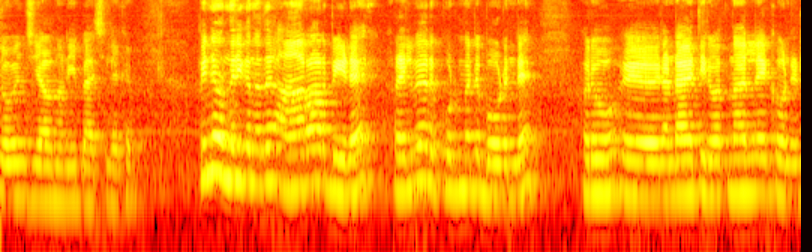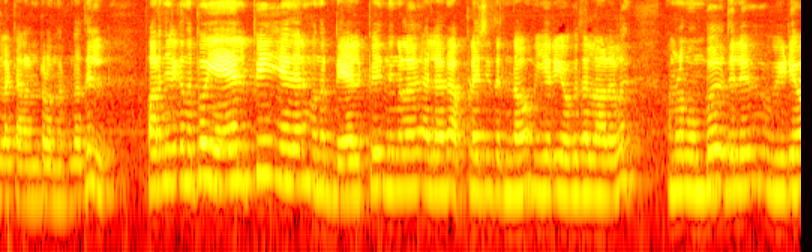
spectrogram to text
ജോയിൻ ചെയ്യാവുന്നതാണ് ഈ ബാച്ചിലേക്ക്. പിന്നെ വന്നിരിക്കുന്നത് ആർ ആർ ബിയുടെ റെയിൽവേ റിക്രൂട്ട്മെന്റ് ബോർഡിന്റെ ഒരു രണ്ടായിരത്തി ഇരുപത്തിനാലിലേക്ക് വേണ്ടിയിട്ടുള്ള കലണ്ടർ വന്നിട്ടുണ്ട്. അതിൽ പറഞ്ഞിരിക്കുന്നത് ഇപ്പോൾ എ എൽ പി ഏതായാലും വന്നിട്ടുണ്ട്. എ എൽ പി നിങ്ങൾ എല്ലാവരും അപ്ലൈ ചെയ്തിട്ടുണ്ടാവും. ഈ ഒരു യോഗ്യതയുള്ള ആളുകൾ നമ്മൾ മുമ്പ് ഇതിൽ വീഡിയോ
